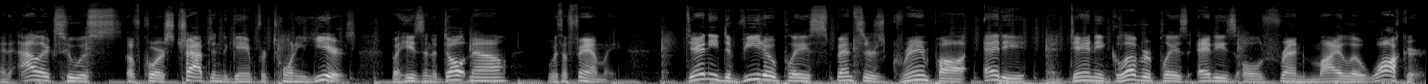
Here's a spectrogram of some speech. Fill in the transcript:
And Alex, who was, of course, trapped in the game for 20 years but he's an adult now with a family. Danny DeVito plays Spencer's grandpa, Eddie, and Danny Glover plays Eddie's old friend, Milo Walker.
